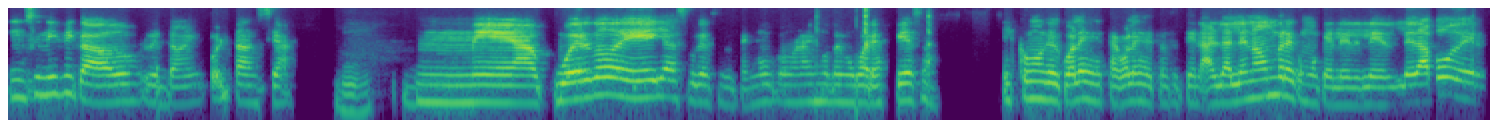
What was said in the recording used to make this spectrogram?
un significado, les da una importancia me acuerdo de ellas porque tengo, ahora mismo tengo varias piezas. Es como que, ¿cuál es esta? ¿Cuál es esta? tiene, al darle nombre, como que le, le, le da poder,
